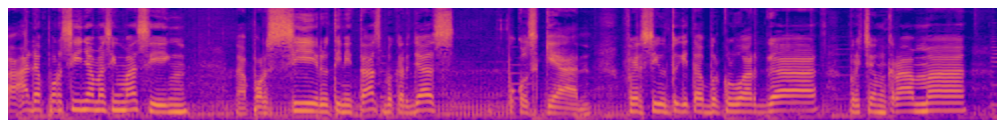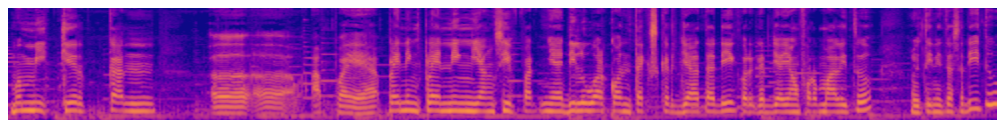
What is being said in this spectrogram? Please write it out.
uh, ada porsinya masing-masing. Nah, porsi rutinitas bekerja pukul sekian. Versi untuk kita berkeluarga, bercengkrama, memikirkan eh, eh, apa ya planning planning yang sifatnya di luar konteks kerja tadi kerja yang formal itu rutinitas tadi itu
